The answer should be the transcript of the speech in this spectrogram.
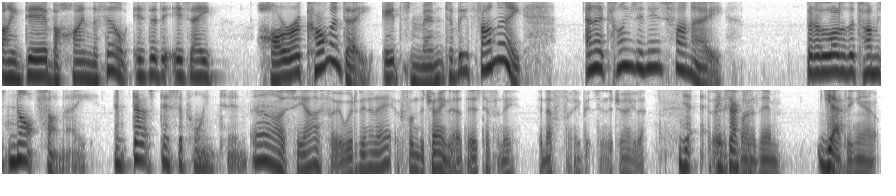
idea behind the film is that it is a horror comedy it's meant to be funny and at times it is funny but a lot of the time it's not funny and that's disappointing Oh, see, I thought it would have been a from the trailer. There's definitely enough funny bits in the trailer. yeah But it's exactly one of them Yeah. adding out.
